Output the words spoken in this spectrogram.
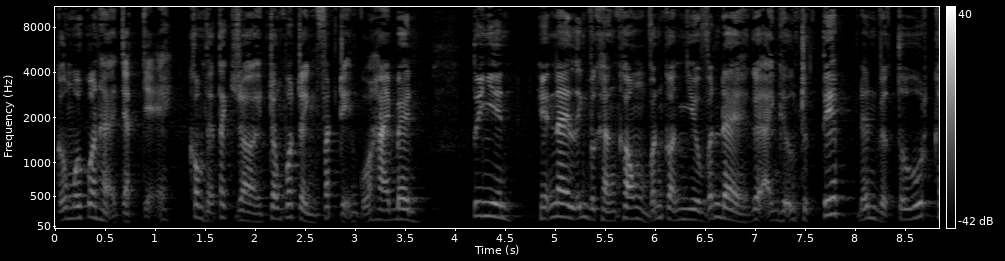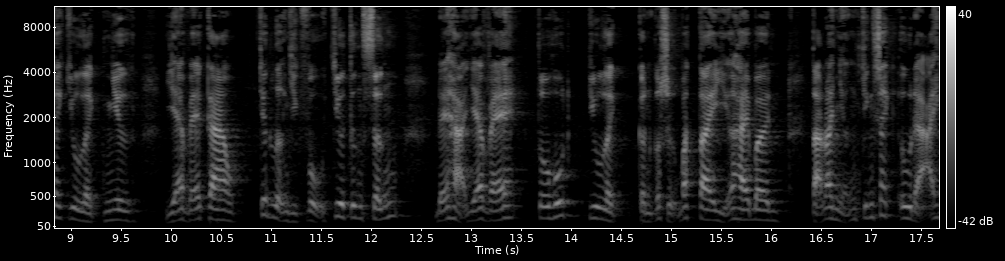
có mối quan hệ chặt chẽ, không thể tách rời trong quá trình phát triển của hai bên. Tuy nhiên Hiện nay lĩnh vực hàng không vẫn còn nhiều vấn đề gây ảnh hưởng trực tiếp đến việc thu hút khách du lịch như giá vé cao, chất lượng dịch vụ chưa tương xứng, để hạ giá vé, thu hút du lịch cần có sự bắt tay giữa hai bên, tạo ra những chính sách ưu đãi.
